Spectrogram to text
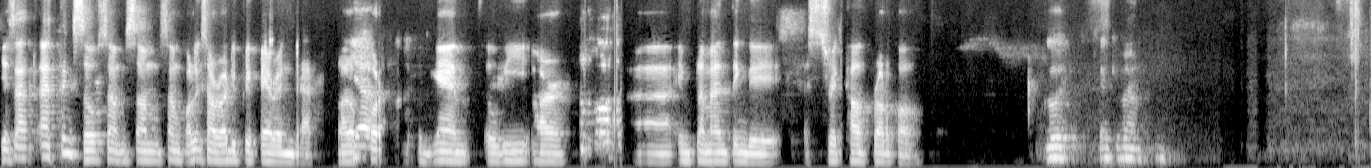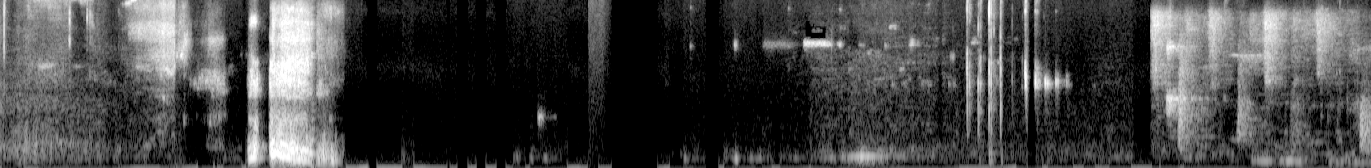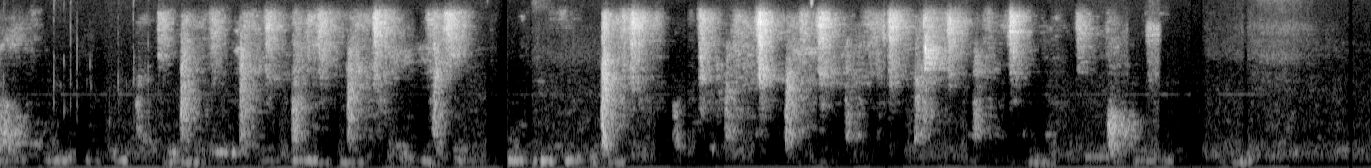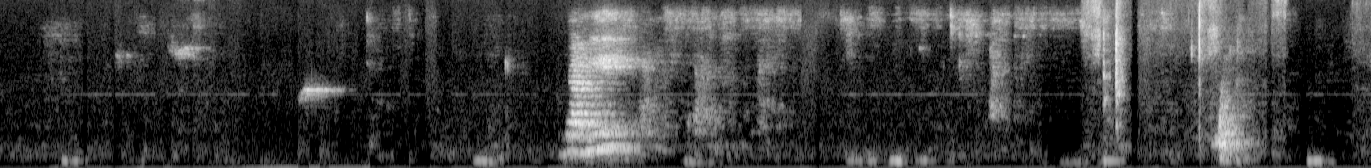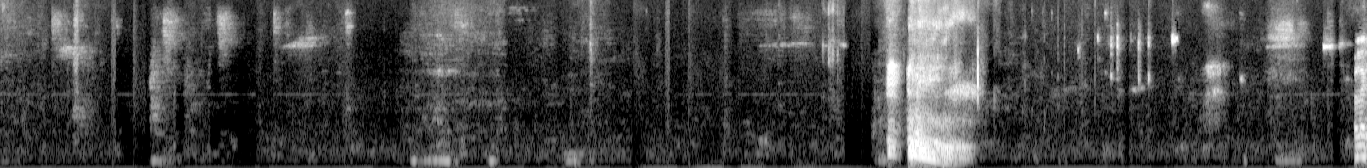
Yes, I, I think so. Some some some colleagues are already preparing that. But of Yeah. course, again, we are uh, implementing the strict health protocol. Good, thank you very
